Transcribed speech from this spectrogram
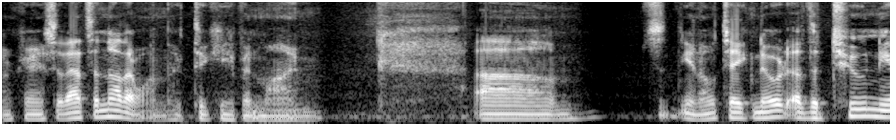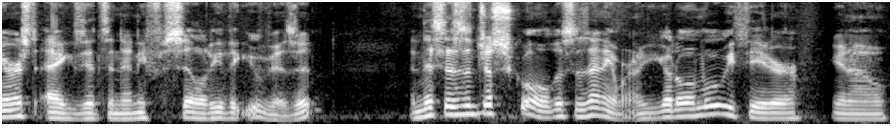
Okay, so that's another one to keep in mind. Um, so, you know, take note of the two nearest exits in any facility that you visit. And this isn't just school, this is anywhere. You go to a movie theater, you know,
